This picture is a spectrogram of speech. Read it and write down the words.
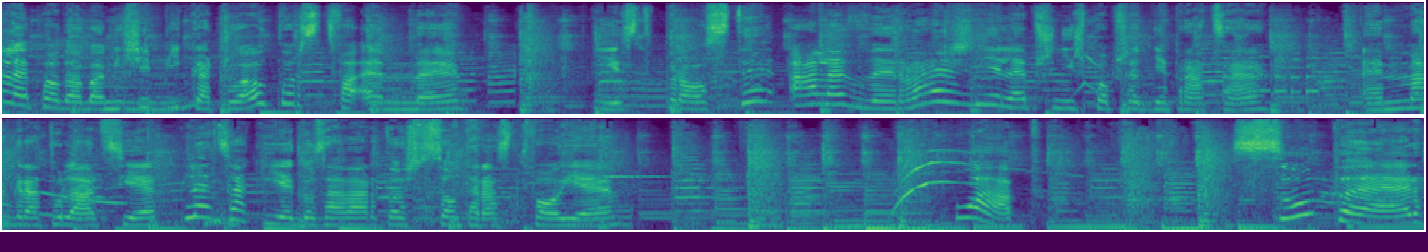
Ale podoba mi się Pikachu autorstwa Emmy. Jest prosty, ale wyraźnie lepszy niż poprzednie prace. Emma, gratulacje. Plecak i jego zawartość są teraz twoje. Łap. Super!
